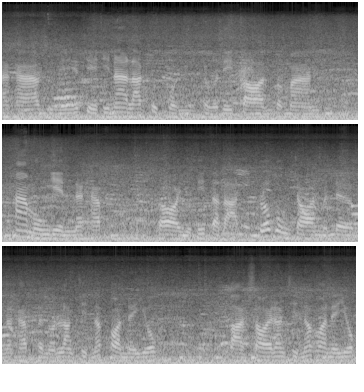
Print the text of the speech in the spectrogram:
นะครับอยู่ในเอฟที่น่ารักทุกคน สวัสดีตอนประมาณ5โมงเย็นนะครับ ก็อยู่ที่ตลาดครบวงจรเหมือนเดิมนะครับถนนรังสิตนครนายก ปากซอยรังสิตนครนายก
